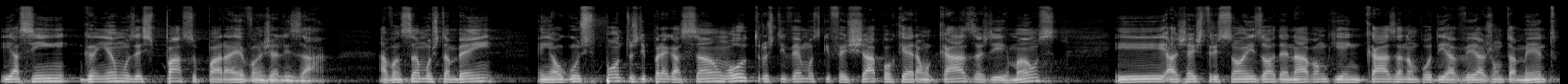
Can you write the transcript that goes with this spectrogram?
e assim ganhamos espaço para evangelizar. Avançamos também em alguns pontos de pregação, outros tivemos que fechar porque eram casas de irmãos e as restrições ordenavam que em casa não podia haver ajuntamento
